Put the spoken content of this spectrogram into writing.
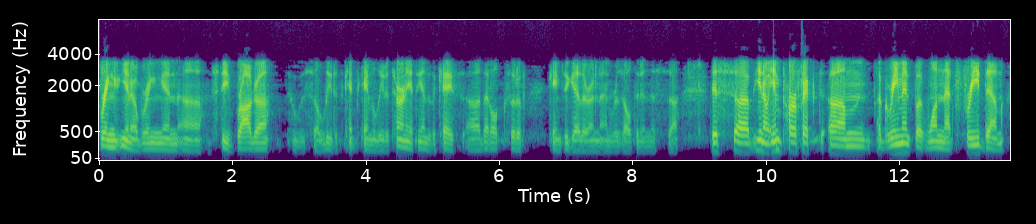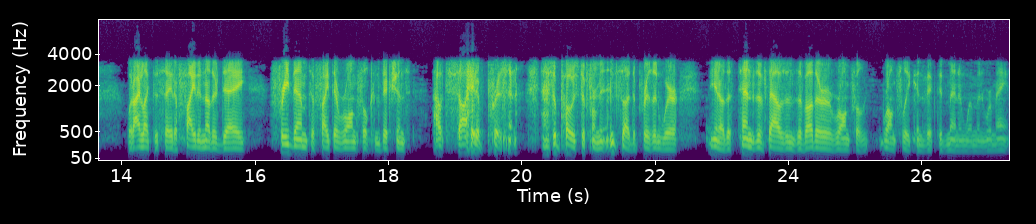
bring you know bringing in uh, Steve Braga, who was uh, lead became the lead attorney at the end of the case. Uh, that all sort of came together and, and resulted in this uh, this uh, you know imperfect um, agreement, but one that freed them. What I like to say to fight another day, freed them to fight their wrongful convictions outside of prison, as opposed to from inside the prison where you know the tens of thousands of other wrongful, wrongfully convicted men and women remain.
